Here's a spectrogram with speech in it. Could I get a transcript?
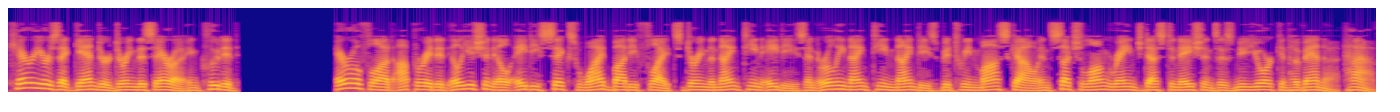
Carriers at Gander during this era included Aeroflot operated Ilyushin Il-86 wide-body flights during the 1980s and early 1990s between Moscow and such long-range destinations as New York and Havana have.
